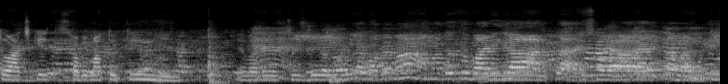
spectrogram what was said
তো আজকে সবে মাত্র তিন দিন। এবারে হচ্ছে যে মোটামুটি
